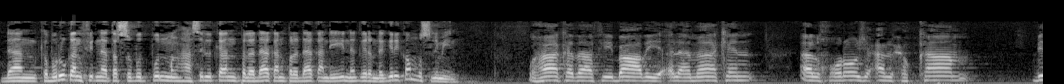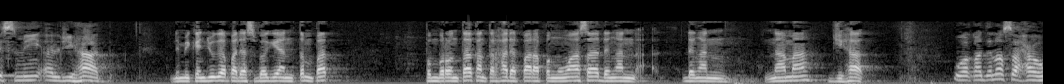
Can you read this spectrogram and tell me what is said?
Dan keburukan fitnah tersebut pun menghasilkan peledakan-peledakan di negeri-negeri kaum muslimin. وهكذا في بعض الأماكن الخروج على الحكام باسم الجهاد Demikian juga pada sebagian tempat pemberontakan terhadap para penguasa dengan dengan nama jihad. وقد نصحه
